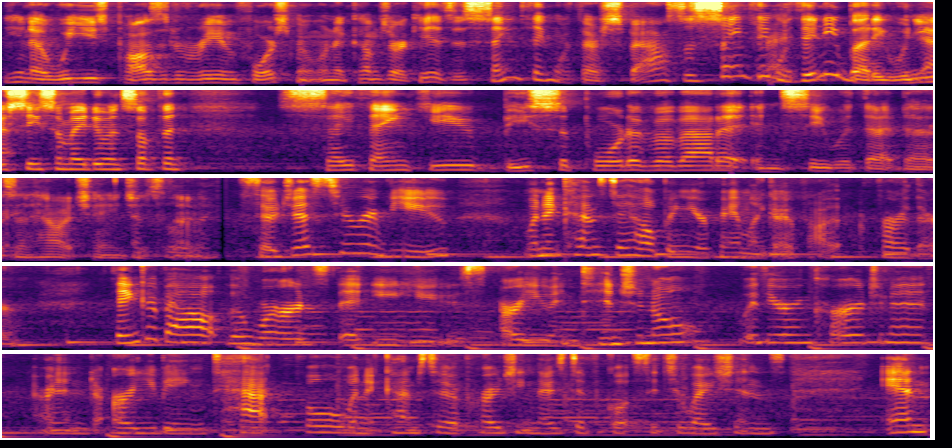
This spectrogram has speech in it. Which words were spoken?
you know, we use positive reinforcement when it comes to our kids. It's the same thing with our spouse. It's the same thing Right. with anybody. When Yeah. you see somebody doing something, say thank you, be supportive about it, and see what that does and how it changes Absolutely. them. So, just to review, when it comes to helping your family go f- further, think about the words that you use. Are you intentional with your encouragement? And are you being tactful when it comes to approaching those difficult situations? And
